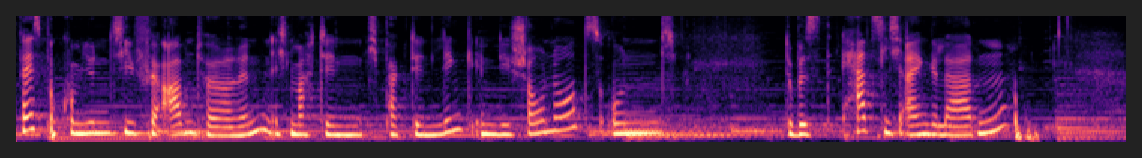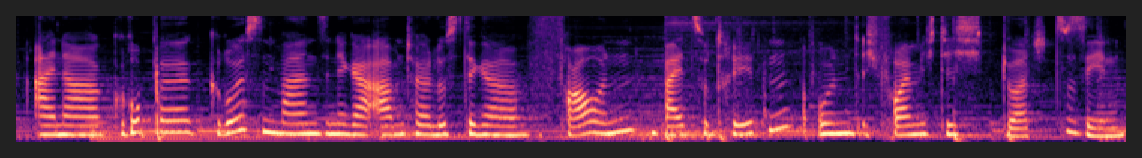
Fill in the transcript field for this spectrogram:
Facebook-Community für Abenteurerinnen. Ich, ich packe den Link in die Show Notes und du bist herzlich eingeladen einer Gruppe größenwahnsinniger, abenteuerlustiger Frauen beizutreten und ich freue mich, dich dort zu sehen.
